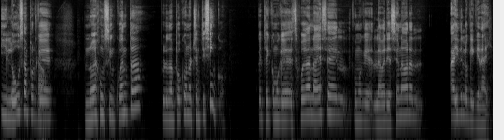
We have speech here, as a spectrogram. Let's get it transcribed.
y lo usan porque no es un 50, pero tampoco un 85. ¿Cachai? Como que juegan a ese, como que la variación ahora hay de lo que queráis.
